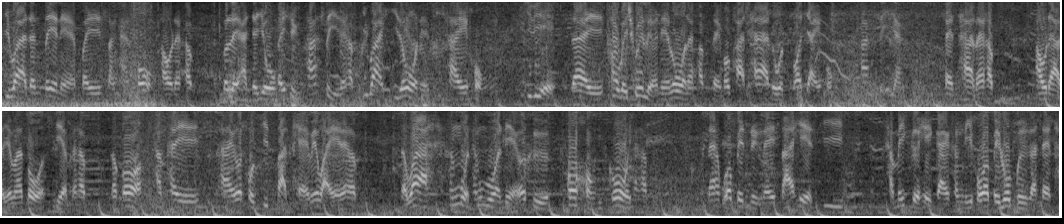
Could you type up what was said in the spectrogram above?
ที่ว่าดันเต้เนี่ยไปสังหารพ่อของเขานะครับ ก็เลยอาจจะโยงไปถึงภาค4นะครับที่ว่าเครโดเนี่ยพี่ชายของคิริเอะได้เข้าไปช่วยเหลือเนโร่นะครับ แต่ก็พลาดท่าโดนบอสใหญ่ของภาค4อย่างแซนทานะครับ เอาดาบยามาโตะเสียบนะครับ แล้วก็ทำให้สุดท้ายก็ทนพิษบาดแผลไม่ไหวนะครับ แต่ว่าทั้งหมดทั้งมวลเนี่ยก็คือพ่อของนิโก้นะครับนะครับว่าเป็นหนึ่งในสาเหตุที่ทำให้เกิดเหตุการณ์ครั้งนี้เพราะว่าไปร่วมมือกับแซนไท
